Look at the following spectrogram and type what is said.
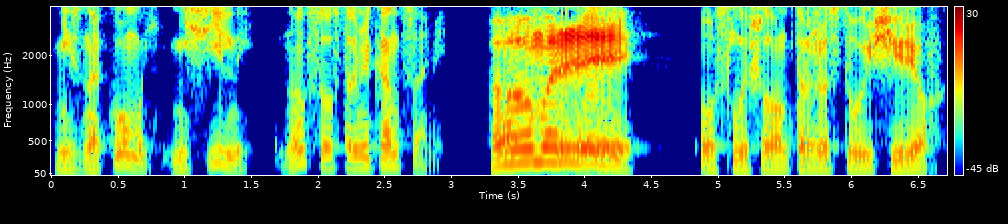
Незнакомый, не сильный, но с острыми концами. «Умри!» — услышал он торжествующий рев.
